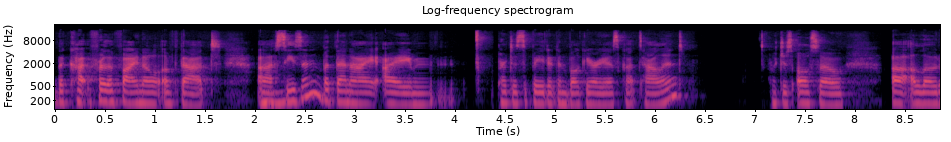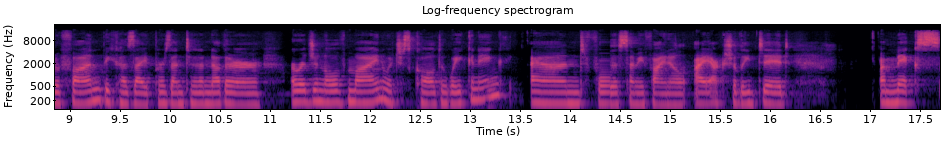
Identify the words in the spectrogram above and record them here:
the cut for the final of that uh, mm-hmm. season. But then I, I participated in Bulgaria's Got Talent, which is also uh, a load of fun because I presented another original of mine, which is called Awakening. And for the semifinal, I actually did a mix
